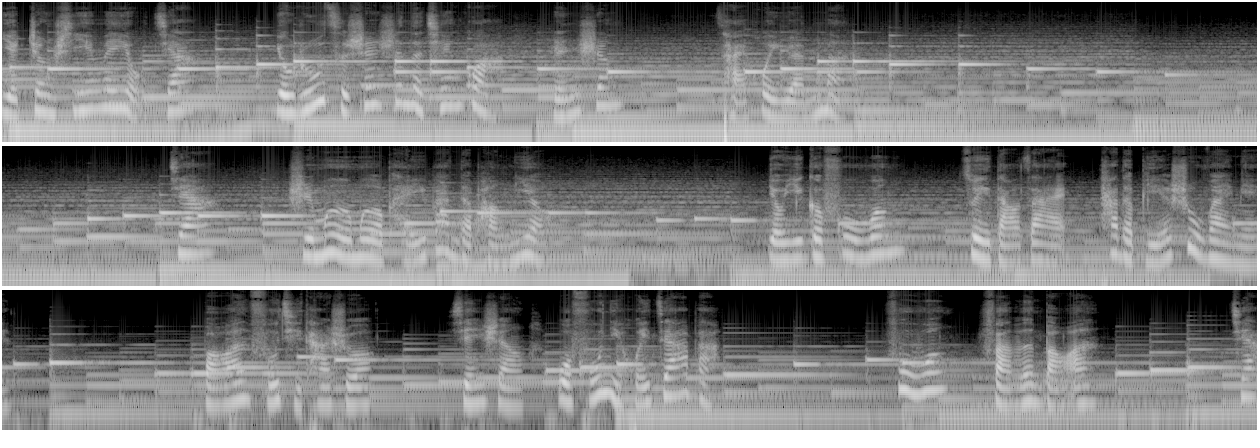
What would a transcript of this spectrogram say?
也正是因为有家。有如此深深的牵挂，人生才会圆满。家是默默陪伴的朋友。有一个富翁醉倒在他的别墅外面，保安扶起他说：“先生，我扶你回家吧。”富翁反问保安：“家，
